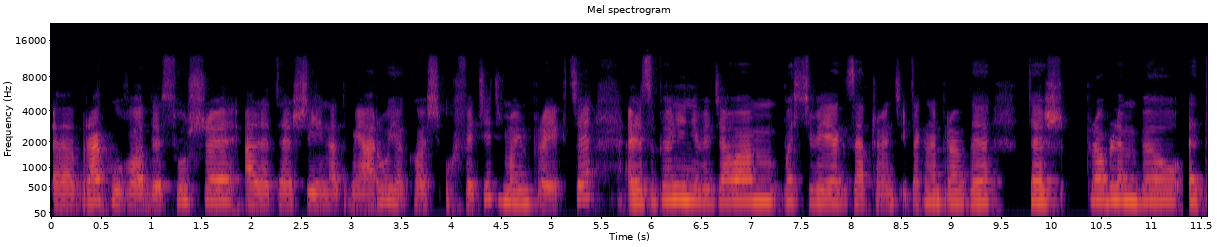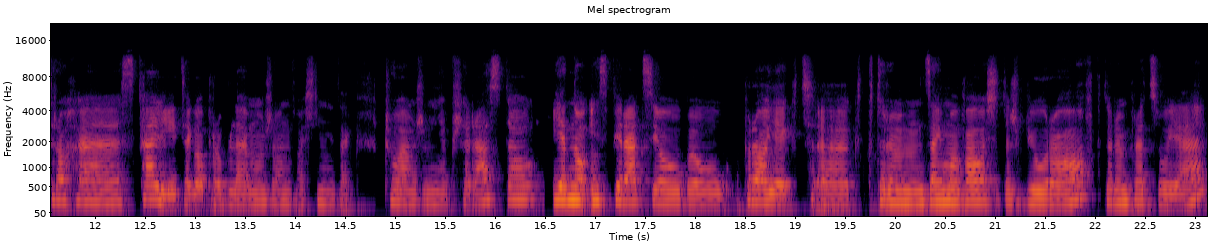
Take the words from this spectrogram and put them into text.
e, braku wody, suszy, ale też jej nadmiaru jakoś uchwycić w moim projekcie, ale zupełnie nie wiedziałam właściwie jak zacząć. I tak naprawdę też problem był e, trochę skali tego problemu, że on właśnie tak czułam, że mnie przerastał. Jedną inspiracją był projekt, e, którym zajmowało się też biuro, w którym pracuję.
